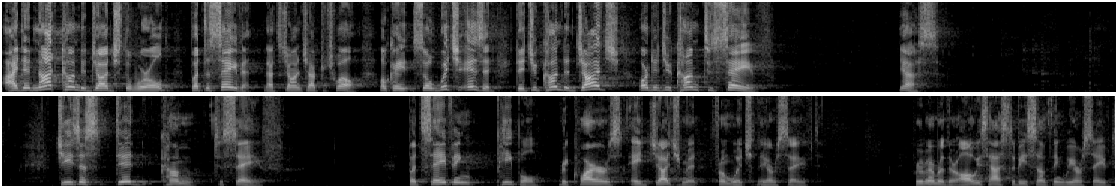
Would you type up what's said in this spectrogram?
I did not come to judge the world, but to save it. That's John chapter 12. Okay, so which is it? Did you come to judge or did you come to save? Yes. Jesus did come to save, but saving people requires a judgment from which they are saved. Remember, there always has to be something we are saved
